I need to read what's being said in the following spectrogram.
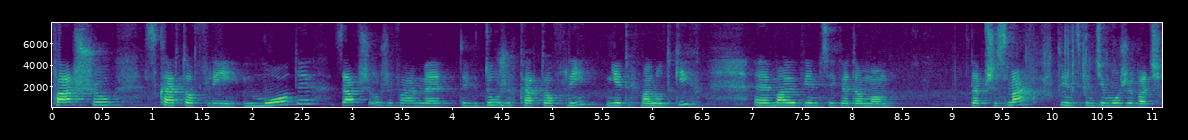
farszu z kartofli młodych. Zawsze używamy tych dużych kartofli, nie tych malutkich. E, mają więcej, wiadomo, lepszy smak, więc będziemy używać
